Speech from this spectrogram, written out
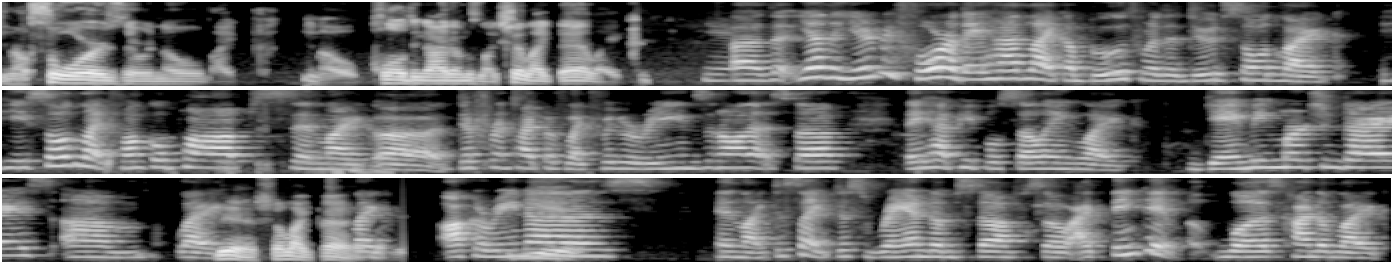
you know, swords, there were no like, you know, clothing items, like shit like that. Like Uh, the, yeah, the year before they had like a booth where the dude sold like he sold like Funko Pops and like uh different type of like figurines and all that stuff. They had people selling like gaming merchandise, um, like yeah, shit like that. like ocarinas and like just like just random stuff. So I think it was kind of like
